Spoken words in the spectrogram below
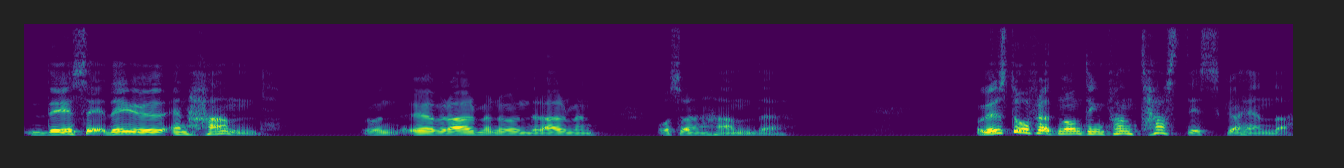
Det är, det är ju en hand. Överarmen och underarmen och så en hand där. Och det står för att någonting fantastiskt ska hända.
